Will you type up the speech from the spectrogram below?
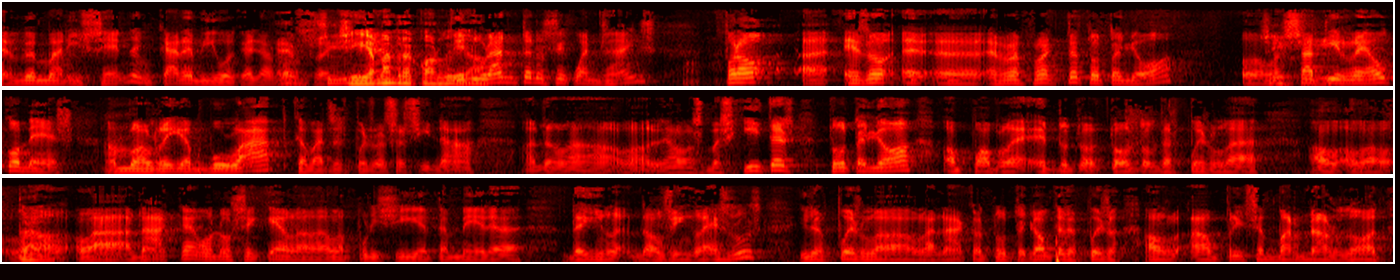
Eve Maricent encara viu aquella Eh, rosa. sí. Sí, ja me'n recordo Té ja. 90 no sé quants anys, però eh, és, eh, eh, reflecta tot allò Sí, l'estat sí. Israel com és, amb el rei Abulab, que va després assassinar en la, la, a les mesquites, tot allò, el poble, eh, tot, tot, tot després la, el, la, la, Però- la NACA o no sé què, la, la policia també era de, dels inglesos, i després la, la NACA, tot allò, que després el, el príncep Bernardot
